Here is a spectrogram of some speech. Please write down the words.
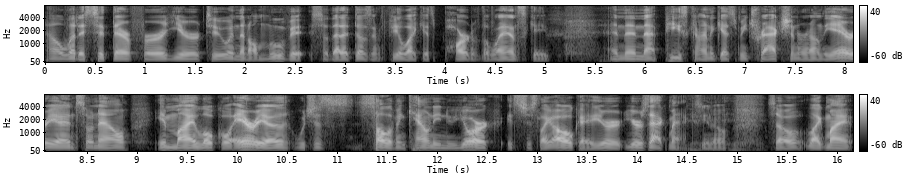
and I'll let it sit there for a year or two and then I'll move it so that it doesn't feel like it's part of the landscape. And then that piece kind of gets me traction around the area. And so now in my local area, which is Sullivan County, New York, it's just like, oh, okay, you're you're Zach Max, you know. So like my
